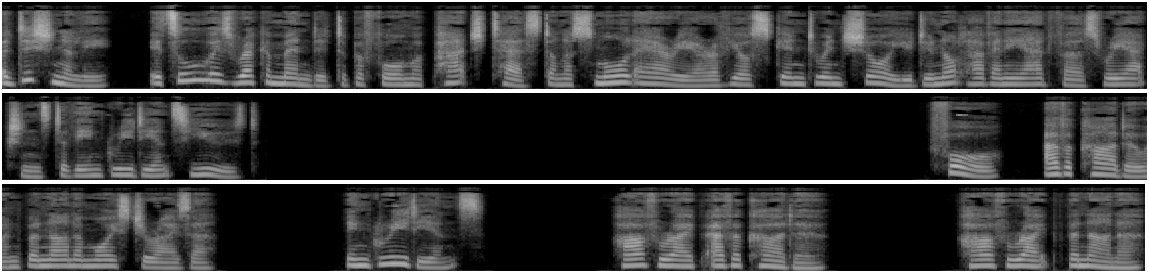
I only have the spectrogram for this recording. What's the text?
Additionally, it's always recommended to perform a patch test on a small area of your skin to ensure you do not have any adverse reactions to the ingredients used. 4. Avocado and banana moisturizer. Ingredients Half ripe avocado, half ripe banana,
